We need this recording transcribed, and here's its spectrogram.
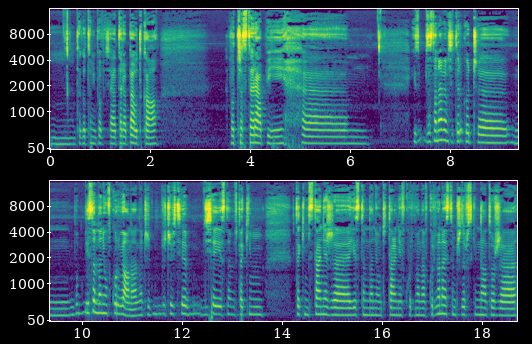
mm, tego, co mi powiedziała terapeutka podczas terapii. I zastanawiam się tylko, czy. Mm, bo jestem na nią wkurwiona. Znaczy, rzeczywiście dzisiaj jestem w takim, w takim stanie, że jestem na nią totalnie wkurwiona. Wkurwiona jestem przede wszystkim na to, że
